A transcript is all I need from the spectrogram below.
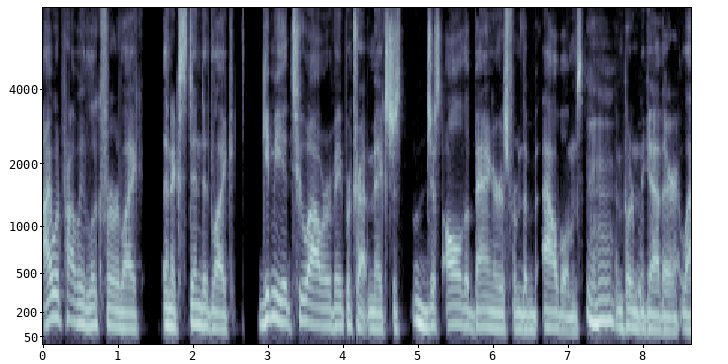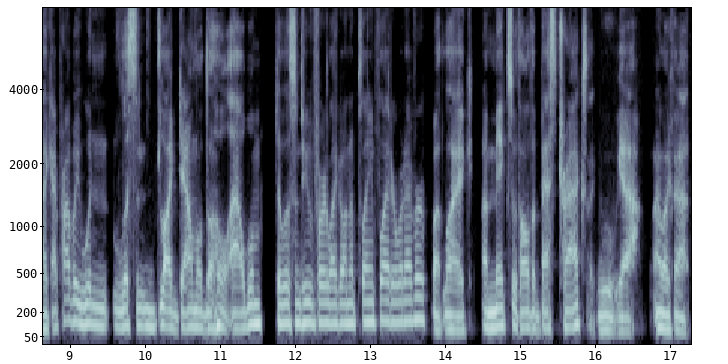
I would probably look for like an extended like give me a two hour vapor trap mix just just all the bangers from the albums mm-hmm. and put them together. Like i probably wouldn't listen like download the whole album to listen to for like on a plane flight or whatever but like a mix with all the best tracks like ooh yeah i like that.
